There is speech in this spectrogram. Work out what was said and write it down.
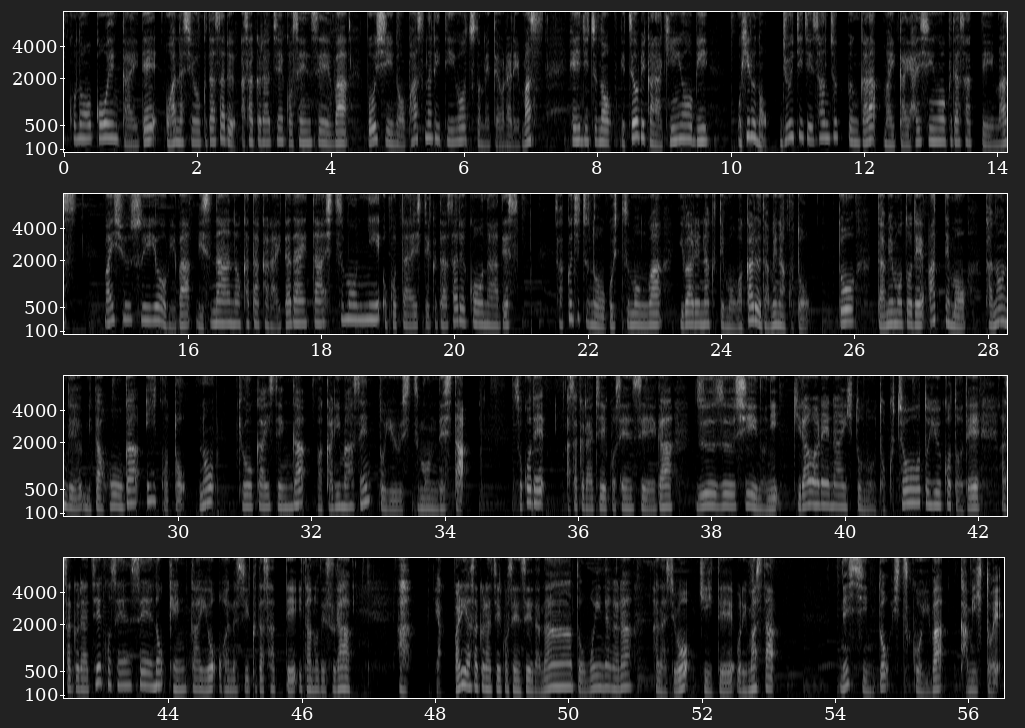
この講演会でお話をくださる朝倉千恵子先生はボイシーのパーソナリティを務めておられます。平日の月曜日から金曜日お昼の11時30分から毎回配信をくださっています。毎週水曜日はリスナーの方からいただいた質問にお答えしてくださるコーナーです。昨日のご質問は言われなくてもわかるダメなこととダメ元であっても頼んでみた方がいいことの境界線が分かりませんという質問でした。そこで朝倉千恵子先生がずうずうしいのに嫌われない人の特徴ということで朝倉千恵子先生の見解をお話しくださっていたのですがあやっぱり朝倉千恵子先生だなぁと思いながら話を聞いておりました。熱心としつこいは紙一重。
